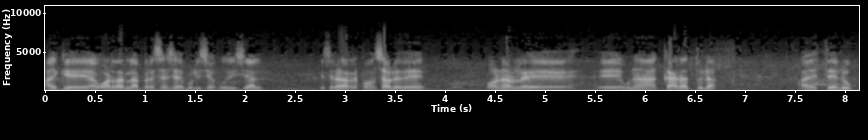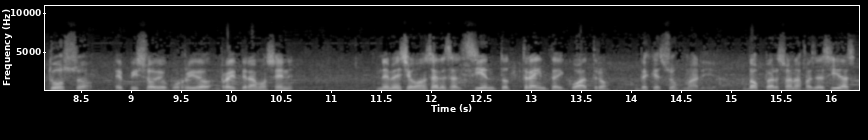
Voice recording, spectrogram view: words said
hay que aguardar la presencia de policía judicial, que será la responsable de ponerle eh, una carátula a este luctuoso episodio ocurrido, reiteramos, en Nemesio González al 134 de Jesús María. Dos personas fallecidas,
